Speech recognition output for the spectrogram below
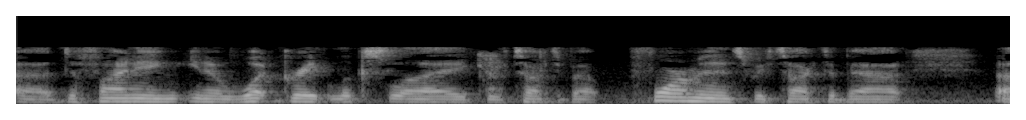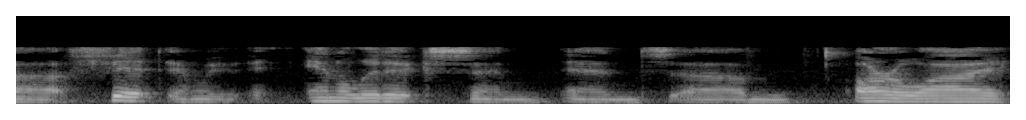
uh, defining you know what great looks like. We've talked about performance. We've talked about uh, fit and we, analytics and and um, ROI.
